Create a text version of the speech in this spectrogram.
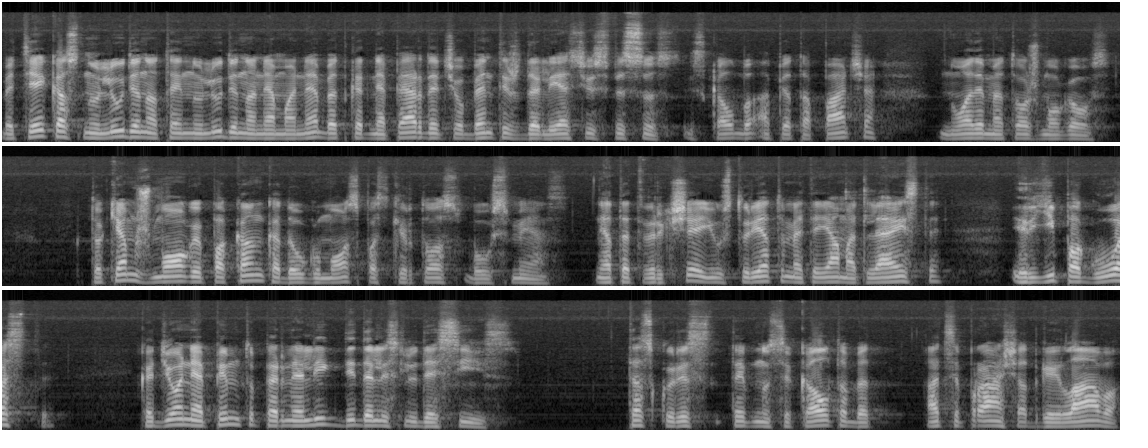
bet jei kas nuliūdino, tai nuliūdino ne mane, bet kad neperdėčiau bent iš dalies jūs visus. Jis kalba apie tą pačią nuodėmę to žmogaus. Tokiam žmogui pakanka daugumos paskirtos bausmės. Net atvirkščiai jūs turėtumėte jam atleisti ir jį paguosti, kad jo neapimtų pernelyg didelis liudesys tas, kuris taip nusikalto, bet atsiprašė, atgailavo,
